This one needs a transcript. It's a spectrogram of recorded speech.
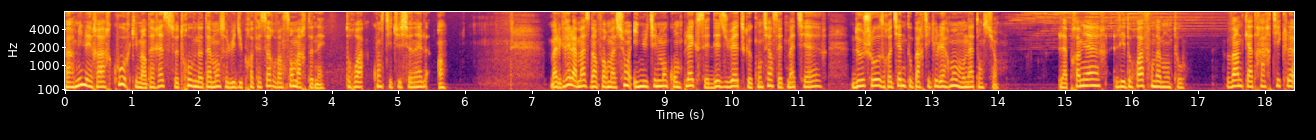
Parmi les rares cours qui m'intéressent se trouve notamment celui du professeur Vincent Martenay droit constitutionnel 1. Malgré la masse d'informations inutilement complexes et désuètes que contient cette matière, deux choses retiennent tout particulièrement mon attention. La première, les droits fondamentaux. 24 articles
